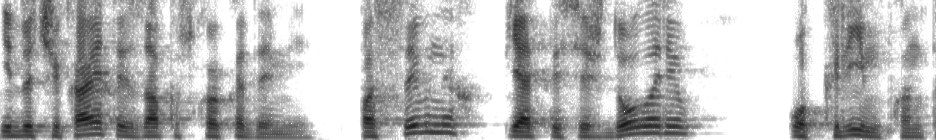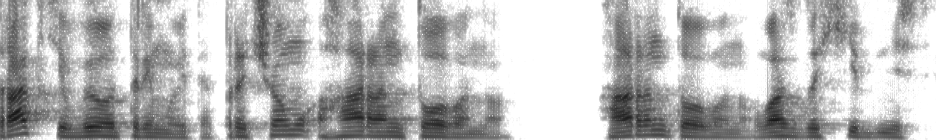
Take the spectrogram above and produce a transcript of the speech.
і дочекаєтесь запуску академії, пасивних 5 тисяч доларів, окрім контрактів, ви отримуєте. Причому гарантовано. Гарантовано, у вас дохідність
